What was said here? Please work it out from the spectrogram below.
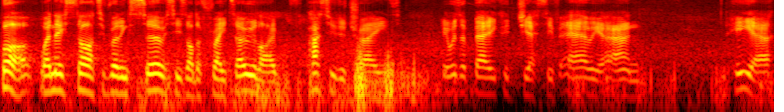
But when they started running services on the Freight O line for passenger trains it was a very congestive area and here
